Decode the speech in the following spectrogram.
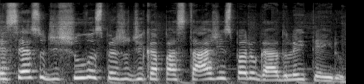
Excesso de chuvas prejudica pastagens para o gado leiteiro.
